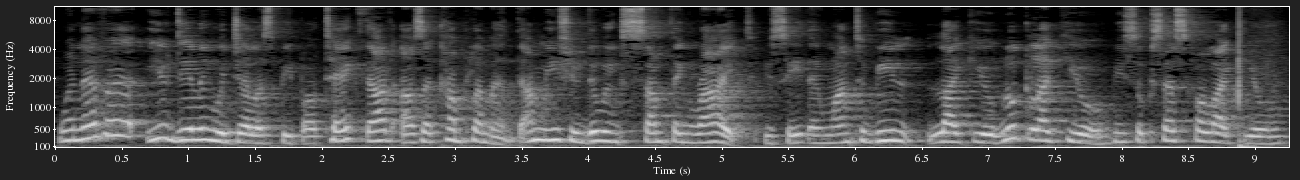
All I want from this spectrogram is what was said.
Whenever you're dealing with jealous people, take that as a compliment. That means you're doing something right. You see, they want to be like you, look like you, be successful like you.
